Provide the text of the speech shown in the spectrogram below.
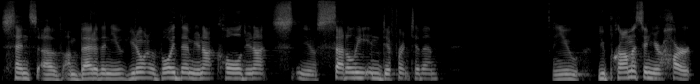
sense of, I'm better than you. You don't avoid them. You're not cold. You're not you know, subtly indifferent to them. And you, you promise in your heart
